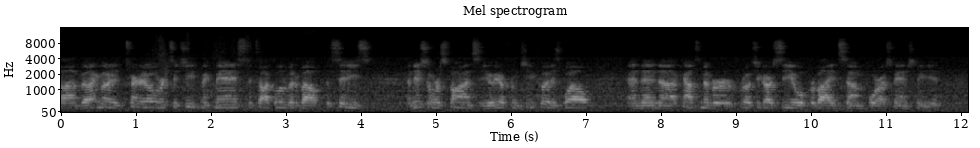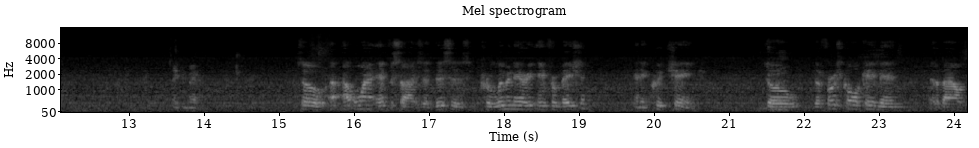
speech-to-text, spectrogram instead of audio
uh, but I'm going to turn it over to Chief McManus to talk a little bit about the city's initial response. You'll hear from Chief Hood as well, and then uh, Councilmember Rocha Garcia will provide some for our Spanish media. Thank you, Mayor. So I, I want to emphasize that this is preliminary information and it could change. So the first call came in at about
